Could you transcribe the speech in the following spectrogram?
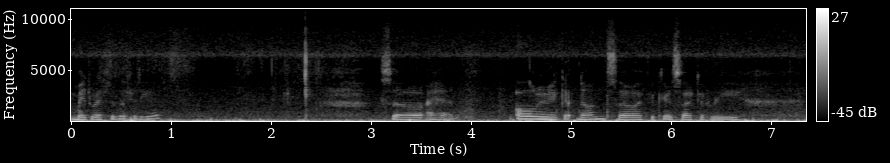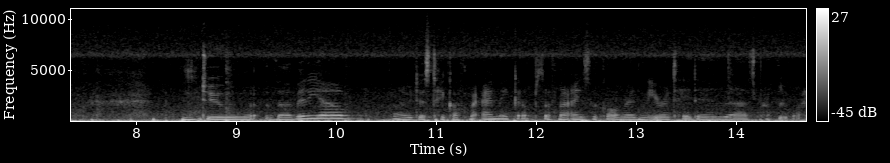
midway through the video. So I had all my makeup done, so I figured so I could redo the video. I would just take off my eye makeup, so if my eyes look all red and irritated, that's probably why.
